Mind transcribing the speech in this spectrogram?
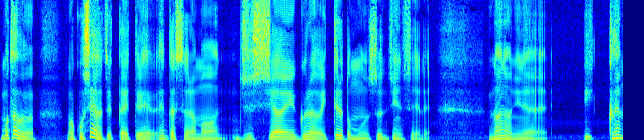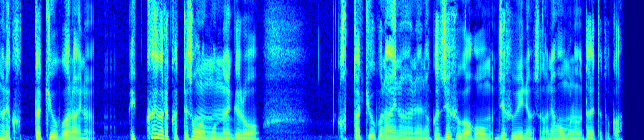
もう多分、まあ、5試合は絶対行って、下手したらまあ、10試合ぐらいは行ってると思うんですよ、人生で。なのにね、1回もね、勝った記憶がないのよ。1回ぐらい勝ってそうなもんなんやけど、勝った記憶ないのよね。なんかジェフがホーム、ジェフ・ウィリアムスがね、ホームラン打たれたとか、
